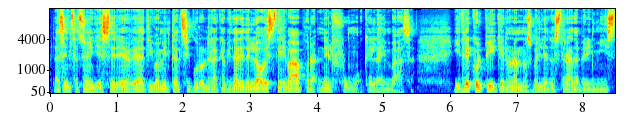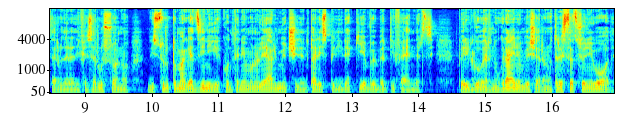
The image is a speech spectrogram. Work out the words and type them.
La sensazione di essere relativamente al sicuro nella capitale dell'Ovest evapora nel fumo che l'ha invasa. I tre colpi che non hanno sbagliato strada per il Ministero della Difesa russo hanno distrutto magazzini che contenevano le armi occidentali spedite a Kiev per difendersi. Per il governo ucraino invece erano tre stazioni vuote.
